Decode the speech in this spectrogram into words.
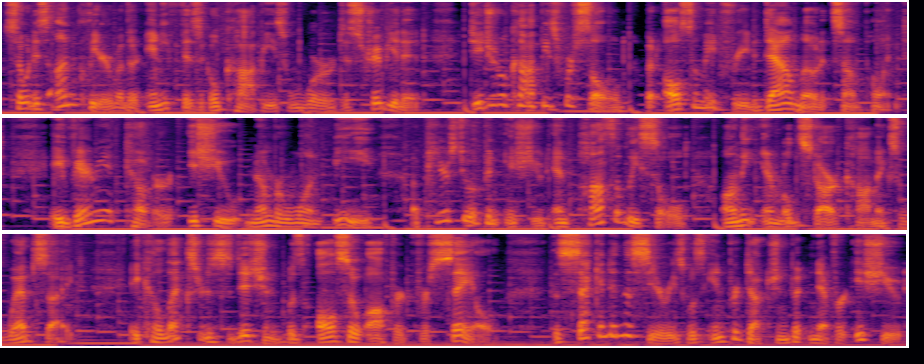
so it is unclear whether any physical copies were distributed. Digital copies were sold, but also made free to download at some point. A variant cover, issue number 1B, appears to have been issued and possibly sold on the Emerald Star Comics website. A collector's edition was also offered for sale. The second in the series was in production but never issued,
